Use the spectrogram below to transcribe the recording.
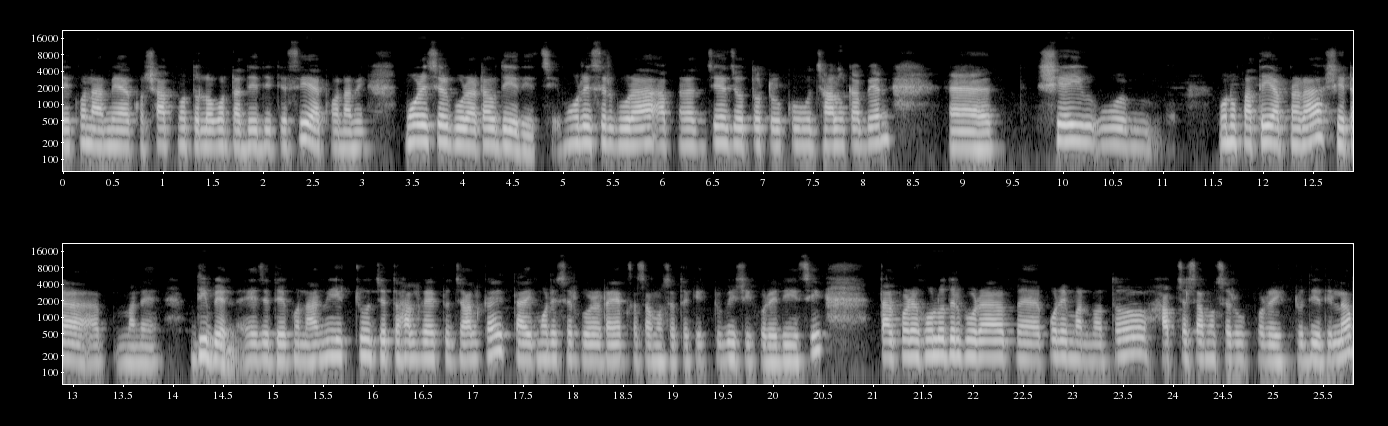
দেখুন, আমি এখন স্বাদ মতো লবণটা দিয়ে দিতেছি। এখন আমি মরিচের গুঁড়াটাও দিয়ে দিচ্ছি। মরিচের গুঁড়া আপনারা যে যতটুকু ঝাল খাবেন সেই অনুপাতেই আপনারা সেটা মানে দিবেন। এই যে দেখুন, আমি একটু যেটা হালকা একটু জাল খাই, তাই মরিচের গুঁড়াটা এক চা চামচের থেকে একটু বেশি করে দিয়েছি। তারপরে হলুদের গুঁড়া পরিমাণ মতো হাফ চা চামচের উপরে একটু দিয়ে দিলাম।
